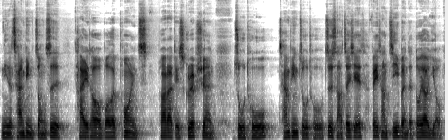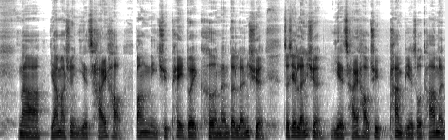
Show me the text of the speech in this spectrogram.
你的产品总是 title、bullet points、product description、主图、产品主图，至少这些非常基本的都要有。那亚马逊也才好帮你去配对可能的人选，这些人选也才好去判别说他们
